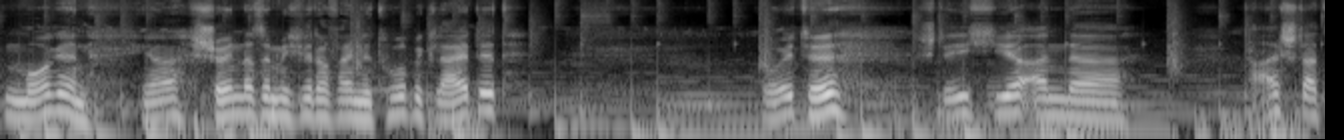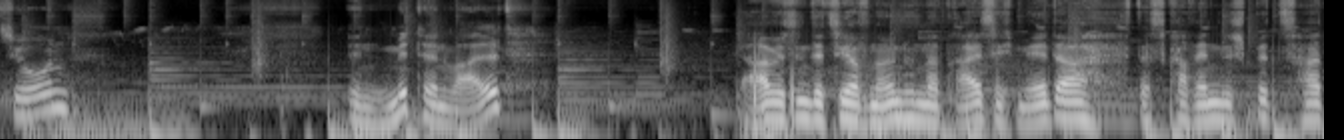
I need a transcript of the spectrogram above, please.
guten Morgen. Ja, schön, dass ihr mich wieder auf eine Tour begleitet. Heute stehe ich hier an der Talstation in Mittenwald. Ja, wir sind jetzt hier auf 930 Meter. Das Karwendelspitz hat,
